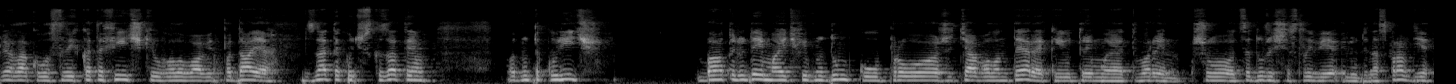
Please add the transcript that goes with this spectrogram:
Прягла коло своїх катафійчиків, голова відпадає. Знаєте, хочу сказати одну таку річ. Багато людей мають хибну думку про життя волонтера, який утримує тварин, що це дуже щасливі люди. Насправді,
